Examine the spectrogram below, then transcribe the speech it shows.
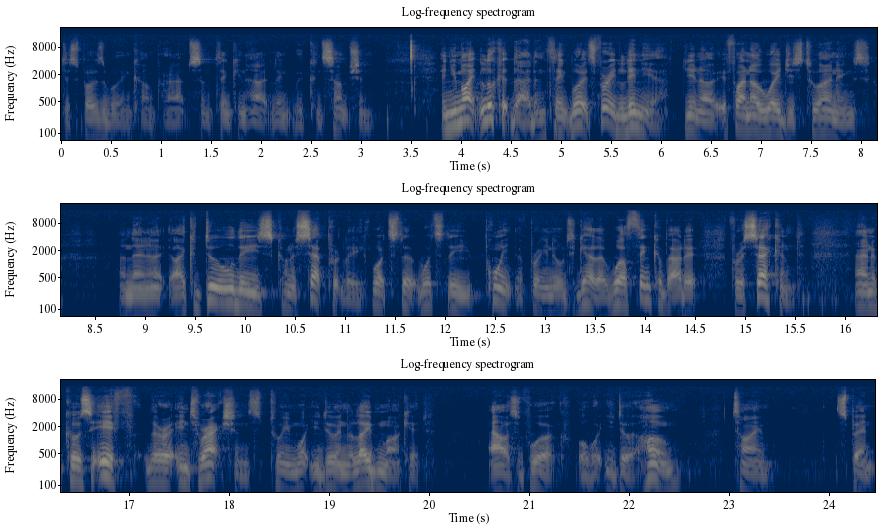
disposable income perhaps, and thinking how it linked with consumption. And you might look at that and think, well, it's very linear. You know, if I know wages to earnings, and then I, I could do all these kind of separately. What's the, what's the point of bringing it all together? Well, think about it for a second. And of course, if there are interactions between what you do in the labor market, hours of work, or what you do at home, time spent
